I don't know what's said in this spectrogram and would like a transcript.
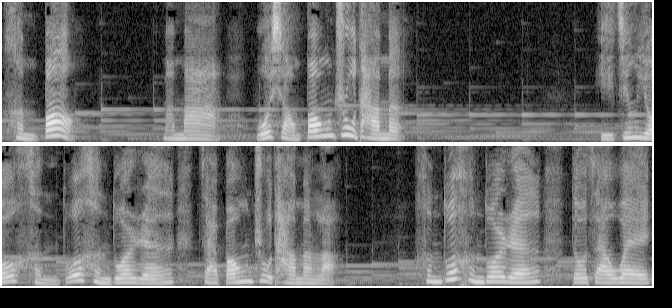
很棒。妈妈，我想帮助他们。已经有很多很多人在帮助他们了，很多很多人都在为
